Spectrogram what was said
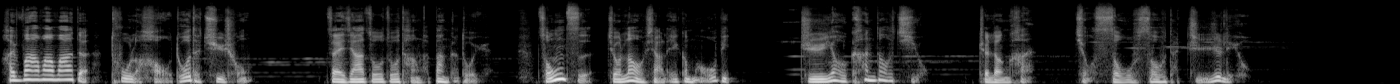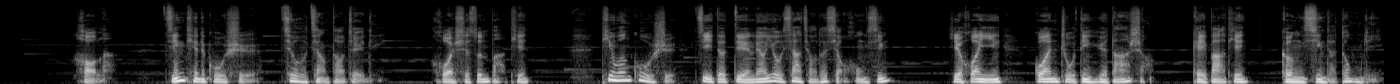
还哇哇哇的吐了好多的蛆虫，在家足足躺了半个多月，从此就落下了一个毛病：只要看到酒，这冷汗就嗖嗖的直流。好了，今天的故事就讲到这里，我是孙霸天。听完故事，记得点亮右下角的小红心。也欢迎关注、订阅、打赏，给霸天更新的动力。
